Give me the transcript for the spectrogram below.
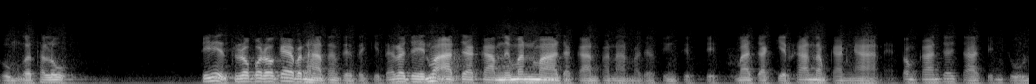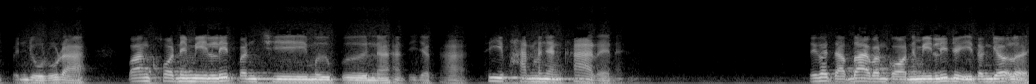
ตุ่มก็ทะลุ ทีนี้เราพอเราแก้ปัญหาทางเศรษฐกิจแล้วเราจะเห็นว่าอาชญากรรมเนี่ยมันมาจากการพนันมาจากสิ่งเสพติดมาจากเกียรติค้านทำการงานเนี่ยต้องการใช้จ่ายเป็นอยู่เป็นอยู่รูหราบางคนเนี่ยมี list บัญชีมือปืนนะฮะที่จะฆ่าสี่พันมันยังฆ่าเลยนะที่เขาจับได้วันก่อนเนี่ยมี list อยู่อีกตั้งเยอะเลย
